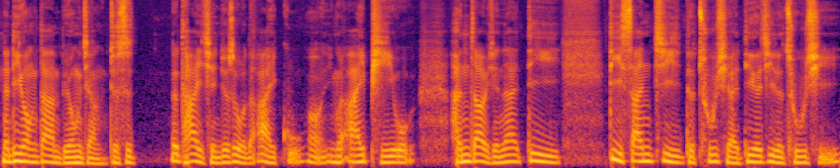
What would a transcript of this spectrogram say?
那力旺当然不用讲，就是那它以前就是我的爱股哦，因为 IP 我很早以前在第第三季的初期，还第二季的初期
